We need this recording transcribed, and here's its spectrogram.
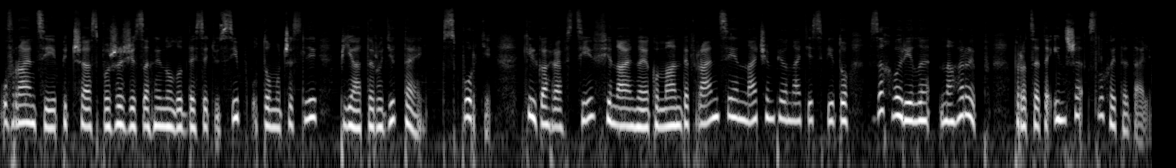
У Франції під час пожежі загинуло 10 осіб, у тому числі п'ятеро дітей. В спорті кілька гравців фінальної команди Франції на чемпіонаті світу захворіли на грип. Про це та інше слухайте далі.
